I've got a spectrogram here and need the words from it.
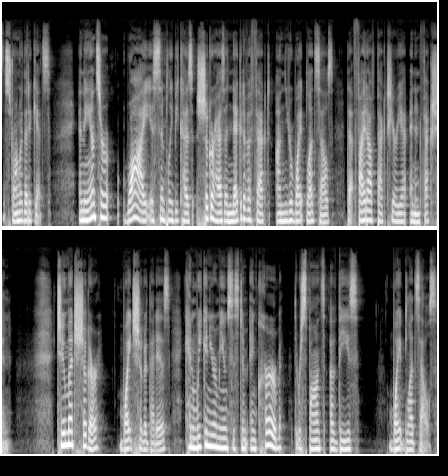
the stronger that it gets. And the answer why is simply because sugar has a negative effect on your white blood cells that fight off bacteria and infection. Too much sugar, white sugar that is, can weaken your immune system and curb the response of these white blood cells,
